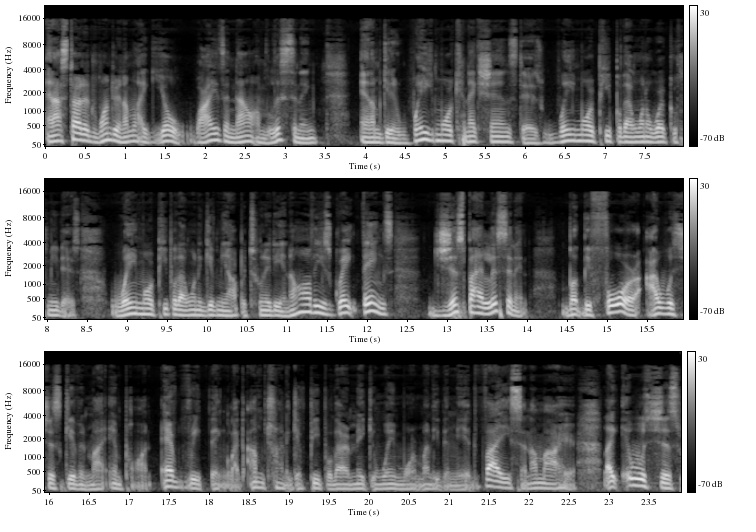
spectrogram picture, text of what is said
And I started wondering, I'm like, yo, why is it now I'm listening and I'm getting way more connections. There's way more people that want to work with me. There's way more people that want to give me opportunity and all these great things just by listening. But before, I was just giving my input on everything. Like, I'm trying to give people that are making way more money than me advice, and I'm out here. Like, it was just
